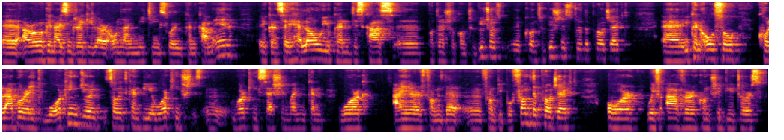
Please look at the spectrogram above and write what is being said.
are organizing regular online meetings where you can come in, you can say hello, you can discuss potential contributions, contributions to the project. Uh, you can also collaborate working during, so it can be a working uh, working session when you can work either from the uh, from people from the project or with other contributors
